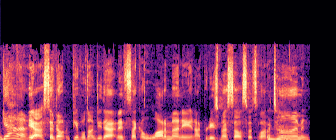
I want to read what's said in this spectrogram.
yeah. Yeah, so don't people don't do that, and it's like a lot of money, and I produce myself, so it's a lot of Mm-hmm. time, and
